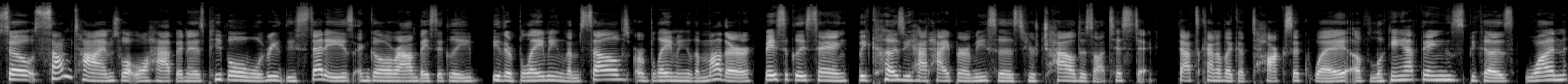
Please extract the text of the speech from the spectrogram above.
So sometimes what will happen is people will read these studies and go around basically either blaming themselves or blaming the mother, basically saying, because you had hyperemesis, your child is autistic. That's kind of like a toxic way of looking at things because one,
